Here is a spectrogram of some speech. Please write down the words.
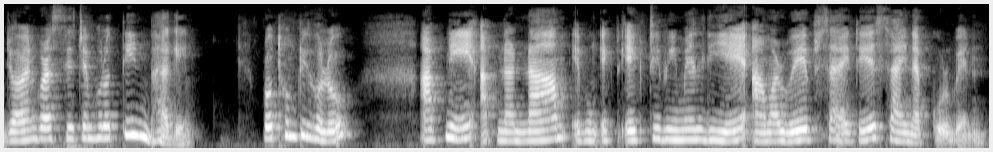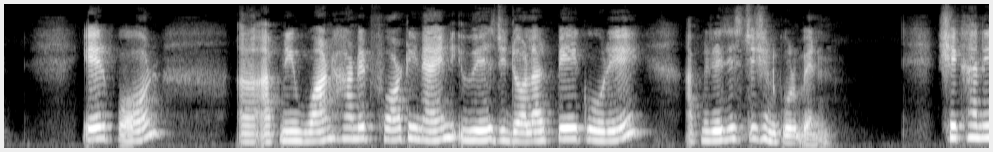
জয়েন করার সিস্টেম হলো তিন ভাগে। প্রথমটি হলো, আপনি আপনার নাম এবং একটি ইমেল দিয়ে আমার ওয়েবসাইটে সাইন আপ করবেন। এরপর আপনি one hundred forty nine USD dollar pay করে আপনি রেজিস্ট্রেশন করবেন। সেখানে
